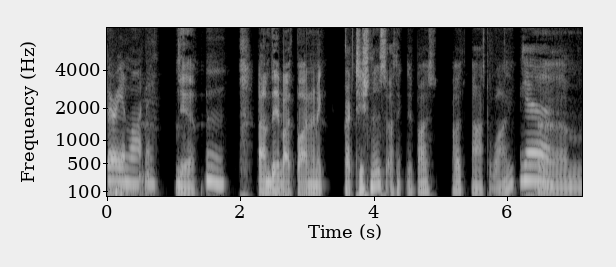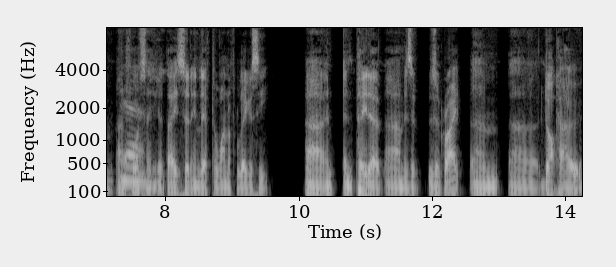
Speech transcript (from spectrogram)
very enlightening. yeah. Mm. Um, they're both biodynamic practitioners. I think they're both both passed away. Yeah, Um, unfortunately, they certainly left a wonderful legacy. Uh, and and Peter um, is a is a great um, uh, doco,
